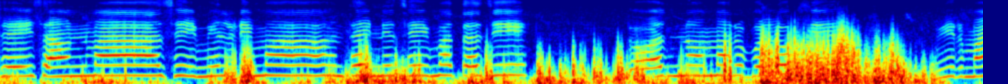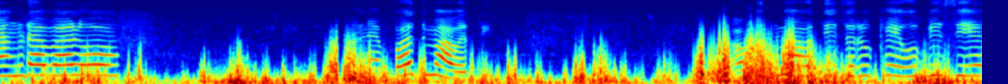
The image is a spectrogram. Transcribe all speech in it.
છે સાઉન્ડમાં, છે મેલડીમાં, થઈને છે માતાજી. તો આજનો અમારો બ્લોગ છે વીર માંગડાવાળો અને પદ્માવતી. આ પદ્માવતી જરૂખે ઊભી છે.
